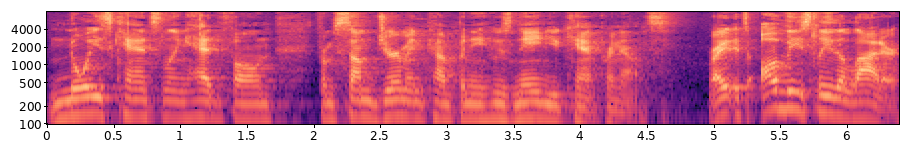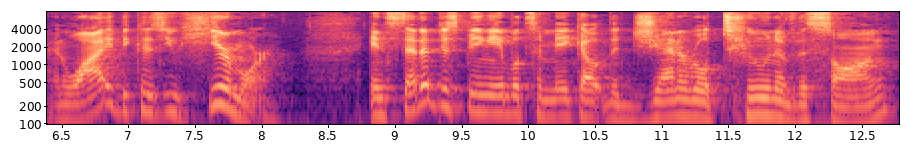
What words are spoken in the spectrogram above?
noise canceling headphone from some German company whose name you can't pronounce? Right? It's obviously the latter. And why? Because you hear more. Instead of just being able to make out the general tune of the song,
